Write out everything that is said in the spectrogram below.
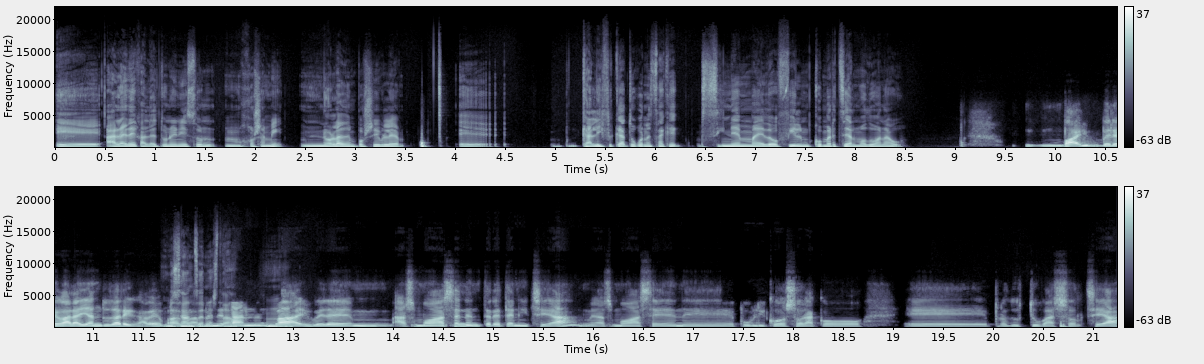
E, ala ere, galdetu nahi nizun, mm, Josemi, nola den posible, e, kalifikatu genezake zinema edo film komertzial moduan hau? Bai, bere garaian dudarik gabe. Ba, Izan ba, zen, benetan, Mm. bai, bere mm, asmoa zen entretenitzea, asmoa zen e, publiko osorako e, produktu bat sortzea,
